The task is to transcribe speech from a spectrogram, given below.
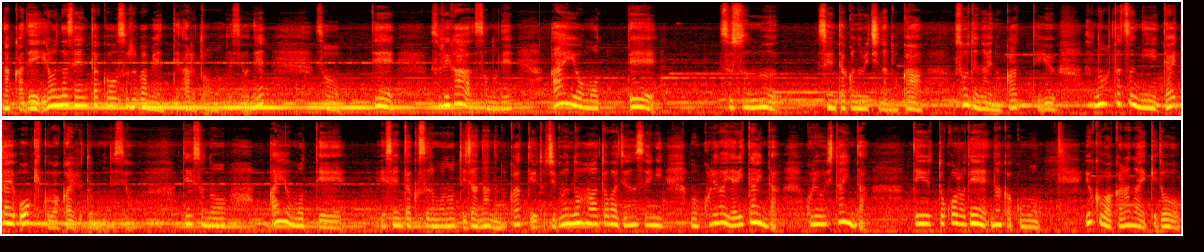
中でいろんな選択をする場面ってあると思うんですよね。そうでそれがそのね愛を持って進む選択の道なのかそうでないのかっていうその2つに大体大きく分かれると思うんですよ。でその愛を持って選択するものってじゃあ何なのかっていうと自分のハートが純粋にもうこれがやりたいんだこれをしたいんだっていうところでなんかこうよくわからないけど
